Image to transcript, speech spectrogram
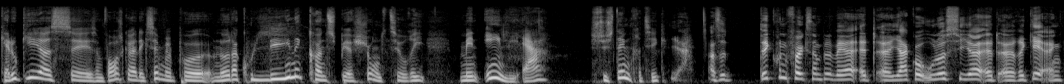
Kan du give os øh, som forsker et eksempel på noget, der kunne ligne konspirationsteori, men egentlig er systemkritik? Ja, altså det kunne for eksempel være, at øh, Jakob Uller siger, at øh, regeringen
